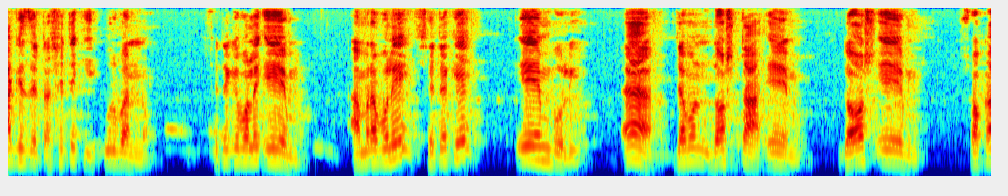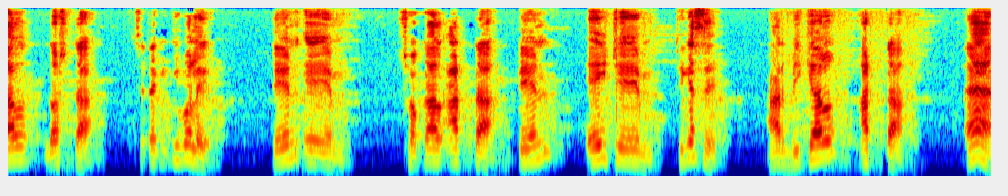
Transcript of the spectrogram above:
আগে যেটা, সেটা কি? পূর্বাহ্ন। সেটাকে বলে এম। আমরা বলি সেটাকে এম বলি হ্যাঁ যেমন দশটা এম, দশ এম, সকাল দশটা, সেটাকে কি বলে? টেন এম, সকাল আটটা, টেন এইট এম, ঠিক আছে? আর বিকাল আটটা হ্যাঁ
